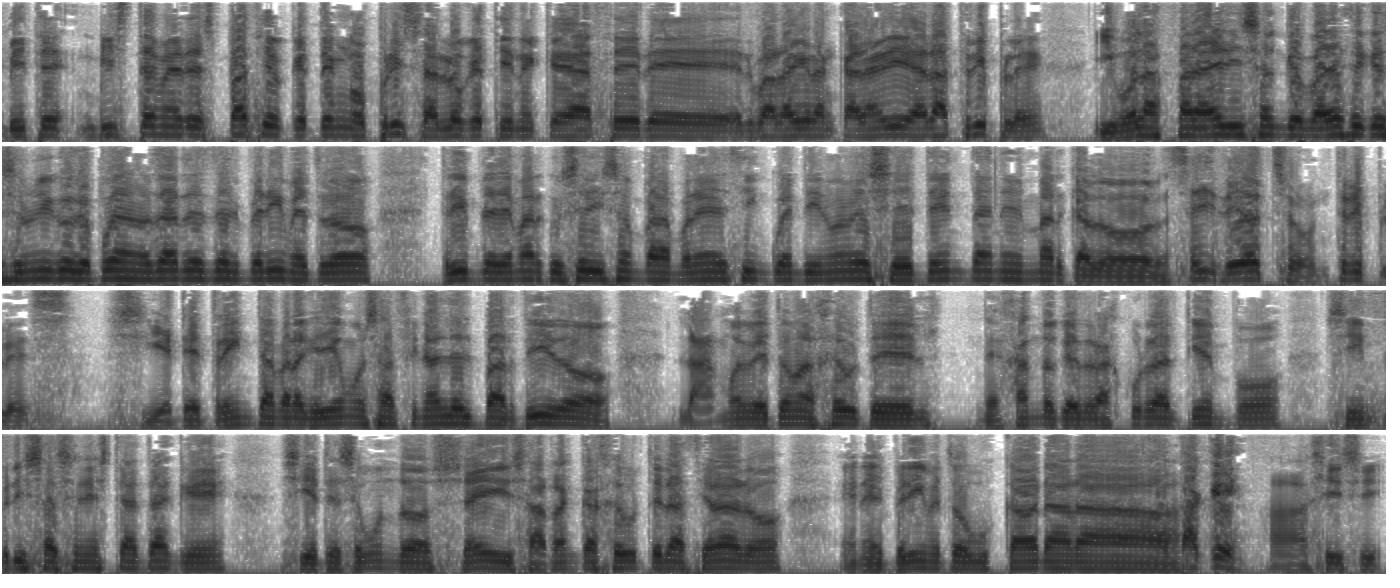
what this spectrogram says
Vite, vísteme despacio que tengo prisa, es lo que tiene que hacer eh, el Balay Gran Canaria, era triple. y bolas para Edison, que parece que es el único que puede anotar desde el perímetro, triple de Marcus Edison para poner el 59-70 en el marcador. 6 de 8 en triples. 7.30 para que lleguemos al final del partido. La mueve Thomas Heutel, dejando que transcurra el tiempo, sin prisas en este ataque. 7 segundos, 6, arranca Heutel hacia el aro. En el perímetro busca ahora la... Ataque. Ah, sí, sí.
